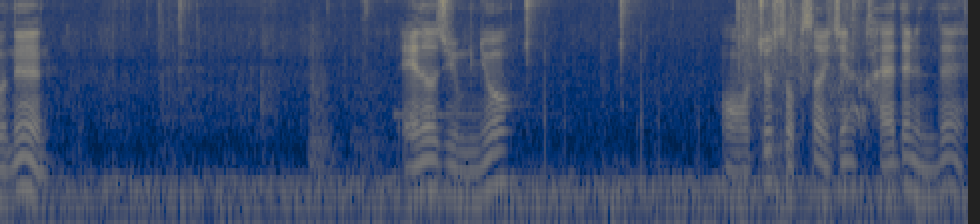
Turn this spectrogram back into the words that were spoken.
이거는 에너지 음료? 어, 어쩔 수 없어. 이제는 가야 되는데.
